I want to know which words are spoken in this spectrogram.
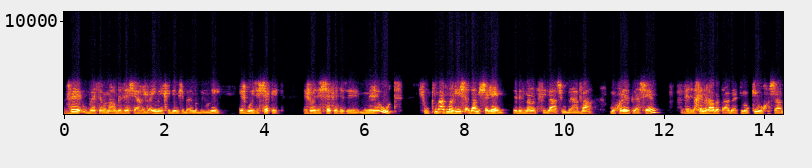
והוא בעצם אמר בזה שהרגעים היחידים שבהם הבינוני יש בו איזה שקט, יש לו איזה שקט, איזה מלאות, שהוא כמעט מרגיש אדם שלם, זה בזמן התפילה, שהוא באהבה מוחלטת להשם, ולכן רב טעה בעצמו כי הוא חשב,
